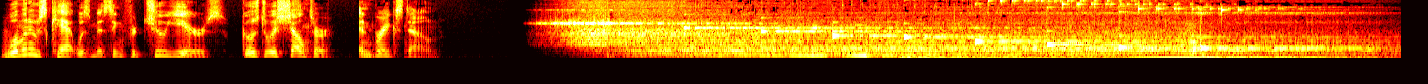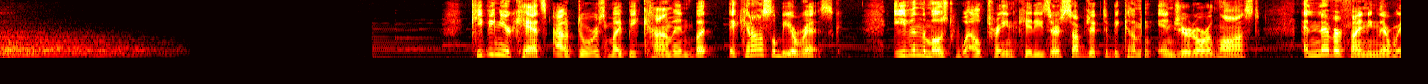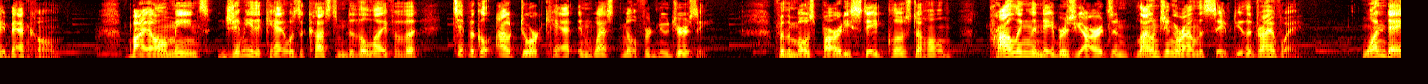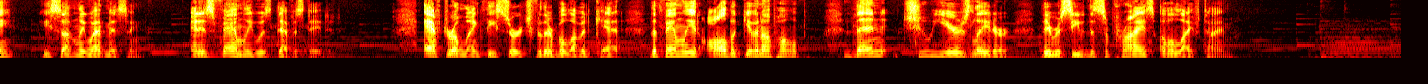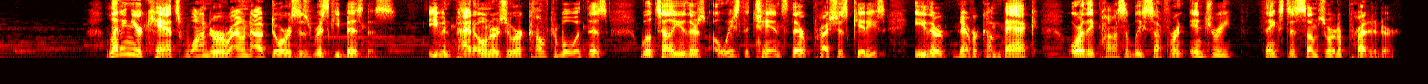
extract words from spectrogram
Woman whose cat was missing for two years goes to a shelter and breaks down. Keeping your cats outdoors might be common, but it can also be a risk. Even the most well-trained kitties are subject to becoming injured or lost and never finding their way back home. By all means, Jimmy the cat was accustomed to the life of a typical outdoor cat in West Milford, New Jersey. For the most part, he stayed close to home, prowling the neighbors' yards and lounging around the safety of the driveway. One day, he suddenly went missing, and his family was devastated. After a lengthy search for their beloved cat, the family had all but given up hope. Then, two years later, they received the surprise of a lifetime. Letting your cats wander around outdoors is risky business. Even pet owners who are comfortable with this will tell you there's always the chance their precious kitties either never come back or they possibly suffer an injury thanks to some sort of predator.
